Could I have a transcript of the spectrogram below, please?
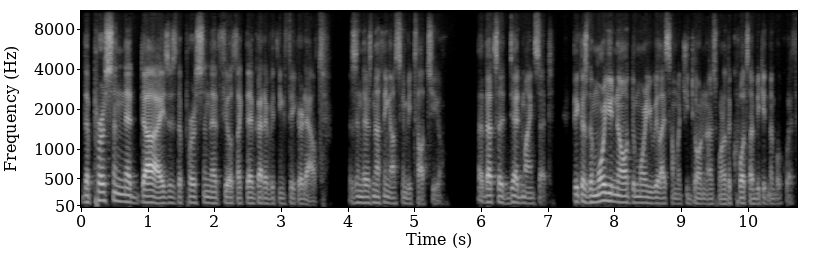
The person that dies is the person that feels like they've got everything figured out, as in there's nothing else can be taught to you. That's a dead mindset because the more you know, the more you realize how much you don't know. It's one of the quotes I begin the book with.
